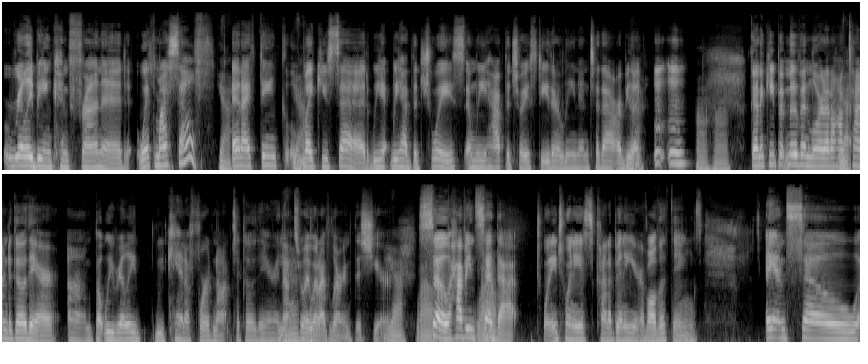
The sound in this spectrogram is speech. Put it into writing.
really being confronted with myself. Yeah. And I think, yeah. like you said, we we had the choice and we have the choice to either lean into that or be yeah. like, mm uh-huh. gonna keep it moving, Lord. I don't have yeah. time to go there. Um, but we really we can't afford not to go there. And that's really what I've learned this year. Yeah. Wow. So having wow. said that, 2020 has kind of been a year of all the things. And so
